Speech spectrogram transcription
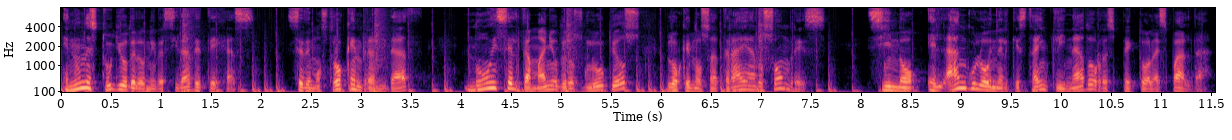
En un estudio de la Universidad de Texas, se demostró que en realidad no es el tamaño de los glúteos lo que nos atrae a los hombres, sino el ángulo en el que está inclinado respecto a la espalda.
